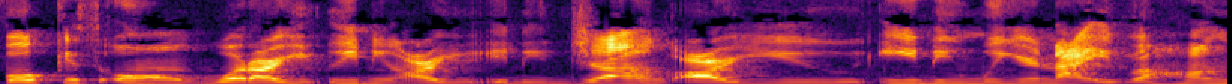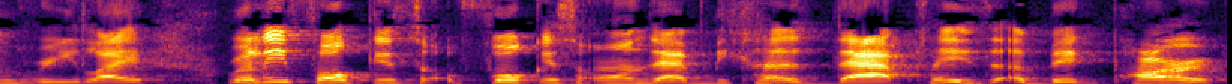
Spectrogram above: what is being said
focus on what are you eating? Are you eating junk? Are you eating when you're not even hungry? Like really focus focus on that because that plays a big part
